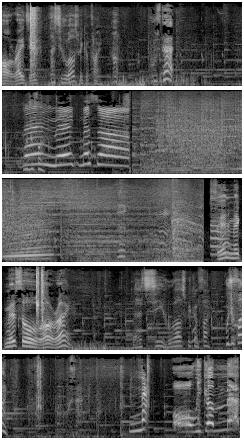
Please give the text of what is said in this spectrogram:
All right, Zayn. Let's see who else we can find. Who's that? you find? Finn McMissile. Finn McMissile. All right. Let's see who else we can find. Who'd you find? Who's that? Mac. Oh, we got Matt.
